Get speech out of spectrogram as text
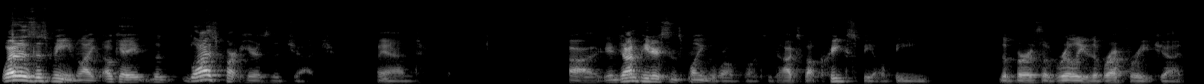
what does this mean? Like, okay, the last part here is the judge. And uh in Jon Peterson's Playing the World book, he talks about Kriegspiel being the birth of really the referee judge.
